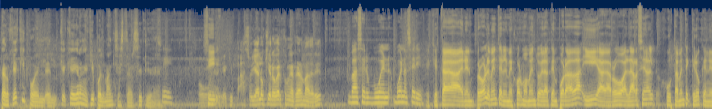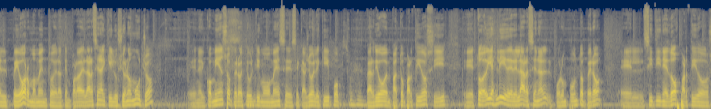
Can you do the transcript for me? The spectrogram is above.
Pero qué equipo, el, el- qué, qué gran equipo el Manchester City. ¿eh? Sí, Oh, Sí. qué equipazo. Ya lo quiero ver con el Real Madrid. Va a ser buen, buena serie. Es que está en el, probablemente en el mejor momento de la temporada y agarró al Arsenal justamente creo que en el peor momento de la temporada del Arsenal que ilusionó mucho en el comienzo, pero este último mes eh, se cayó el equipo, perdió, empató partidos y eh, todavía es líder el Arsenal por un punto, pero el City tiene dos partidos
